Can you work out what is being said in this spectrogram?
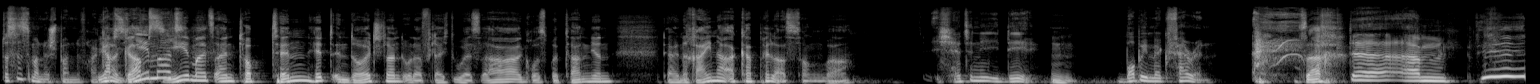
Das ist mal eine spannende Frage. Ja, gab es jemals? jemals einen Top Ten Hit in Deutschland oder vielleicht USA, Großbritannien, der ein reiner A Cappella-Song war? Ich hätte eine Idee. Hm. Bobby McFerrin. Sag. Der, ähm, oh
